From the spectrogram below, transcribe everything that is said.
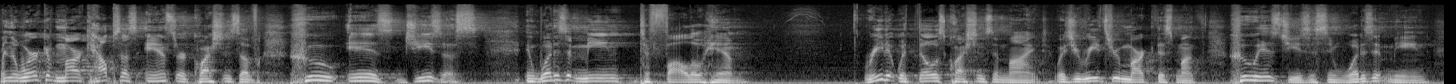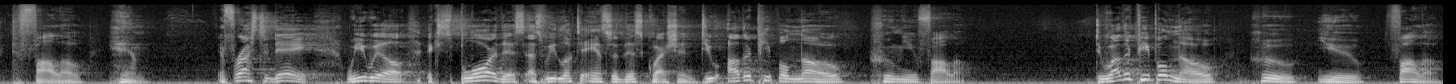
And the work of Mark helps us answer questions of who is Jesus and what does it mean to follow him? Read it with those questions in mind as you read through Mark this month. Who is Jesus and what does it mean to follow him? And for us today, we will explore this as we look to answer this question Do other people know whom you follow? Do other people know who you follow?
